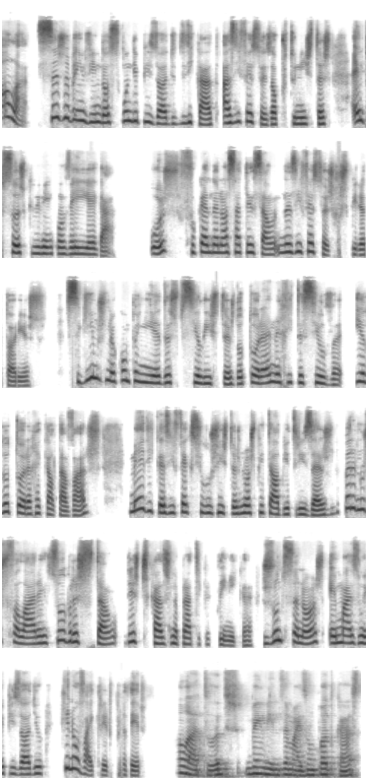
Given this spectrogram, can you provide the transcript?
Olá, seja bem-vindo ao segundo episódio dedicado às infecções oportunistas em pessoas que vivem com VIH. Hoje, focando a nossa atenção nas infecções respiratórias. Seguimos na companhia das especialistas doutora Ana Rita Silva e a doutora Raquel Tavares, médicas infecciologistas no Hospital Beatriz Ângelo, para nos falarem sobre a gestão destes casos na prática clínica. Junte-se a nós em mais um episódio que não vai querer perder. Olá a todos, bem-vindos a mais um podcast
